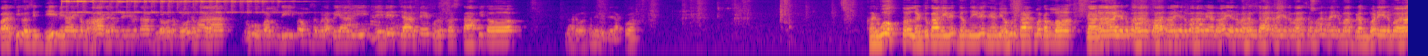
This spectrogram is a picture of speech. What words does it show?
पार्थिव सिद्धि विनायक महागणपति देवताभ्यो नमो नमः। धूपं, दीपं समर्पयामि। नैवेद्यार्थे पुरतस्थापित। लाडवाचा नैवेद्य दाखवा। खर्वोक्त लड्डुका नैवेद्यं नैवेद्यामि। अमृतात्मकं प्राणाय नमः, पानाय नमः, व्यानाय नमः उदानाय नमः, समानाय नमः, ब्रह्मणे नमः।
